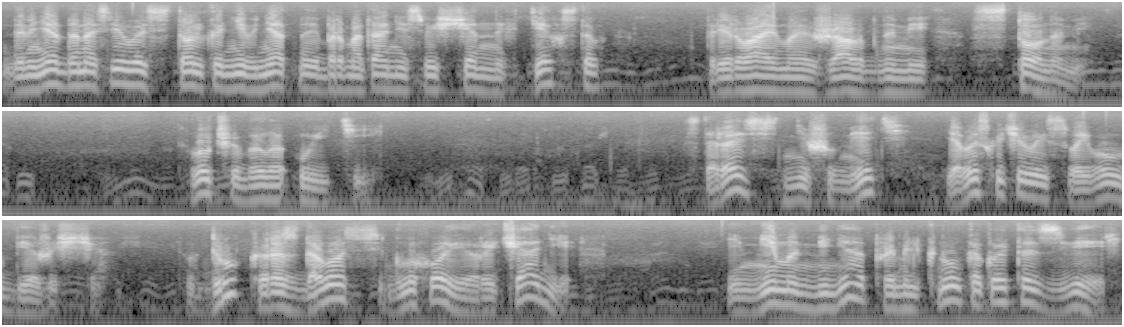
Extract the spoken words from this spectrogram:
До меня доносилось только невнятное бормотание священных текстов, прерываемое жалобными стонами. Лучше было уйти. Стараясь не шуметь, я выскочила из своего убежища. Вдруг раздалось глухое рычание — и мимо меня промелькнул какой-то зверь.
